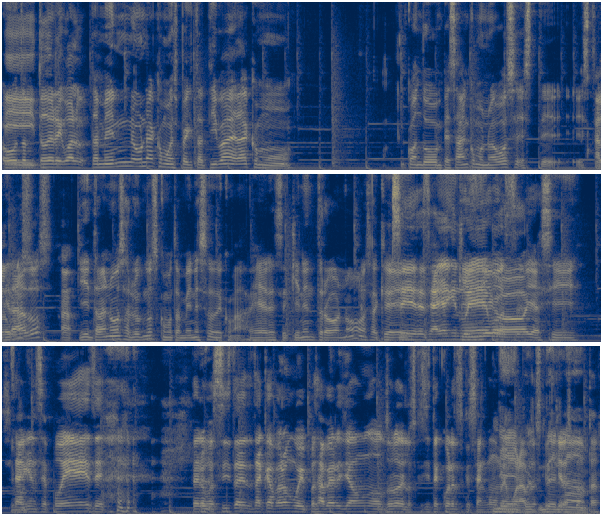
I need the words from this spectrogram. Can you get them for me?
O y todo era igual, güey. También una como expectativa era como cuando empezaban como nuevos este, este, Ah. y entraban nuevos alumnos, como también eso de como, a ver, este, ¿quién entró, no? O sea, que Sí, si hay alguien nuevo. sí. y así. Si alguien se fue. se- Pero pues sí, está, está cabrón, güey. Pues a ver, ya un otro de los que sí te acuerdas que sean como De, memorables pues, que quieras la- contar.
